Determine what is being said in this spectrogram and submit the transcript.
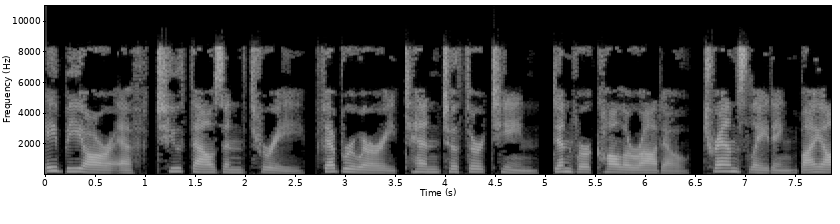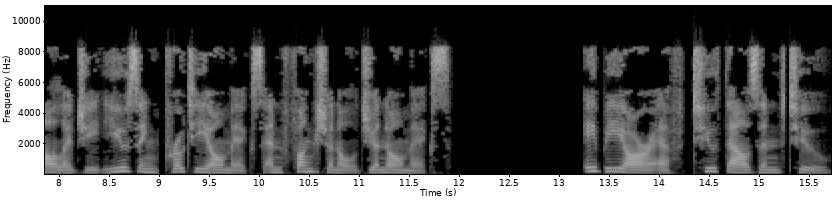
ABRF 2003, February 10 to 13, Denver, Colorado, translating biology using proteomics and functional genomics. ABRF 2002,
